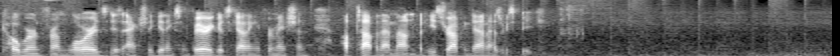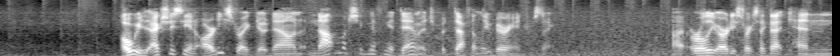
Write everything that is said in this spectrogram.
Coburn from Lords is actually getting some very good scouting information up top of that mountain, but he's dropping down as we speak. Oh, we actually see an Artie strike go down. Not much significant damage, but definitely very interesting. Uh, early Artie strikes like that can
